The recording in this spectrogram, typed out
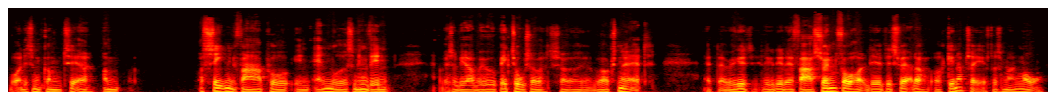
hvor jeg ligesom kom til at, om, at se min far på en anden måde som en ven. Altså, vi var jo begge to så, så øh, voksne, at, at der jo ikke det, det der far-søn forhold, det, det er svært at genoptage efter så mange år.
